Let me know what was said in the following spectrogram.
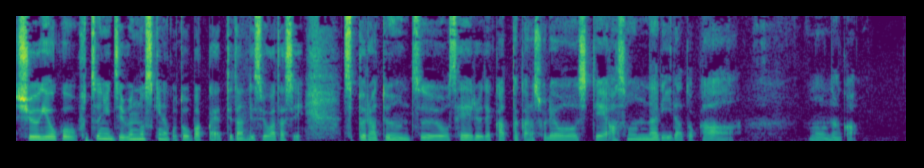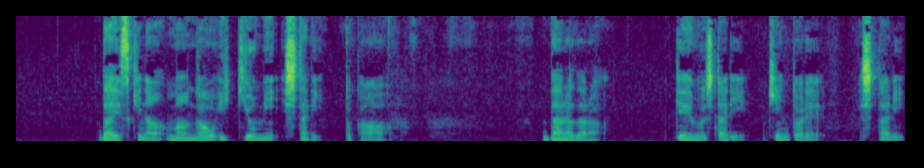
就業後、普通に自分の好きなことばっかやってたんですよ、私。スプラトゥーン2をセールで買ったからそれをして遊んだりだとか、もうなんか、大好きな漫画を一気読みしたりとかだらだらゲームしたり筋トレしたり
